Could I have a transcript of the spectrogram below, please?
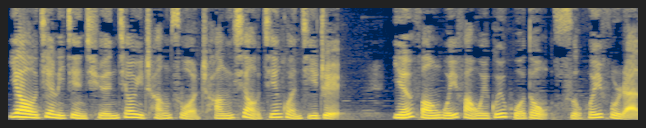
要建立健全交易场所长效监管机制，严防违法违规活动死灰复燃。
